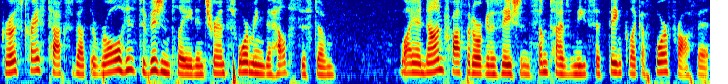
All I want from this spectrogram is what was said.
Groskreutz talks about the role his division played in transforming the health system, why a nonprofit organization sometimes needs to think like a for profit,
